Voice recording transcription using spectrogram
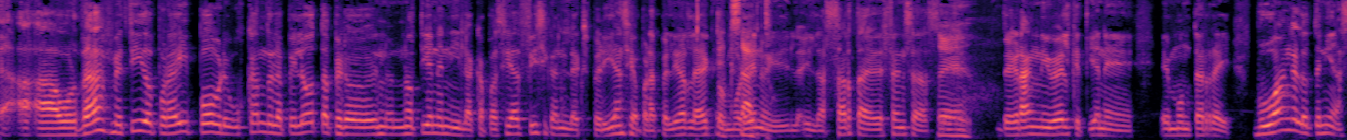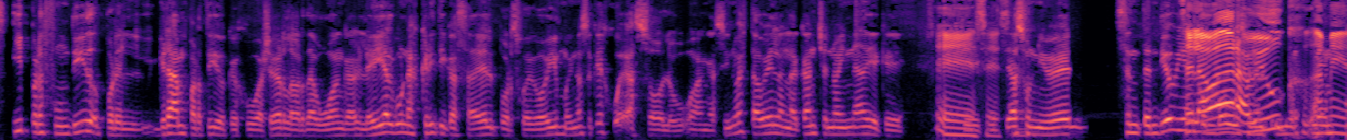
a, Ordaz metido por ahí, pobre, buscando la pelota, pero no, tiene ni la capacidad física ni la experiencia para pelearle a Héctor Moreno y la, sarta de defensas de gran nivel que tiene en Monterrey. Buanga lo tenías hiperfundido por el gran partido que jugó ayer, la verdad, Buanga. Leí algunas críticas a él por su egoísmo y no sé qué, juega solo Buanga. Si no está Vela en la cancha, no hay nadie que, sí, sea su nivel. Se entendió bien. Se la va a dar a Buke, a mí.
